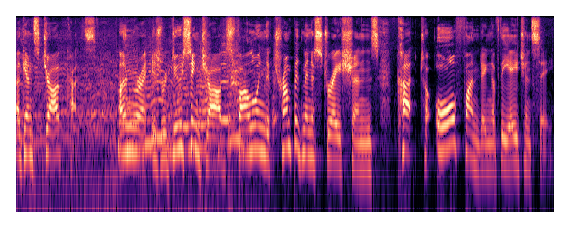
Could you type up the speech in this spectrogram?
against job cuts. UNRWA is reducing jobs following the Trump administration's cut to all funding of the agency.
